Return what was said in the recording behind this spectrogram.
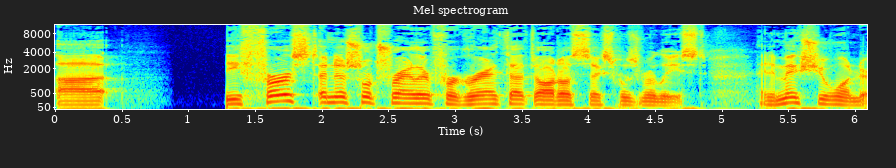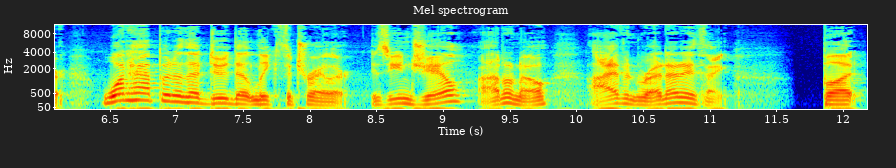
Uh, the first initial trailer for Grand Theft Auto 6 was released, and it makes you wonder what happened to that dude that leaked the trailer? Is he in jail? I don't know. I haven't read anything. But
